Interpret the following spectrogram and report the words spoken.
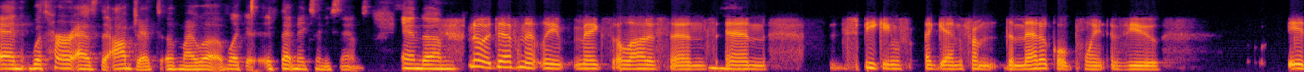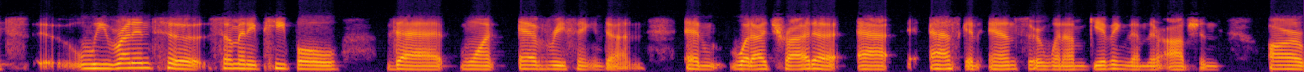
and with her as the object of my love. Like, if that makes any sense. And um, no, it definitely makes a lot of sense. Mm-hmm. And speaking again from the medical point of view it's we run into so many people that want everything done and what i try to a- ask and answer when i'm giving them their options are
